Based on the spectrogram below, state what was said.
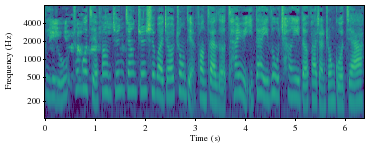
例如，中国解放军将军事外交重点放在了参与“一带一路”倡议的发展中国家，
